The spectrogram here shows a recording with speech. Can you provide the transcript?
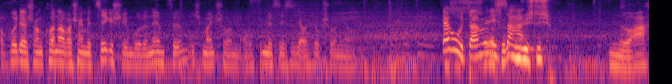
Obwohl der John Connor wahrscheinlich mit C geschrieben wurde, ne, im Film. Ich meine schon, aber ich bin mir jetzt nicht sicher, aber ich glaube schon, ja. Ja gut, dann würde ich Das ist sagen. unwichtig. Ach,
